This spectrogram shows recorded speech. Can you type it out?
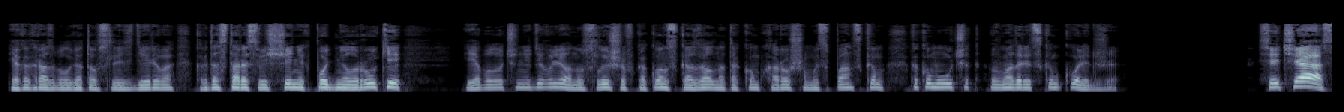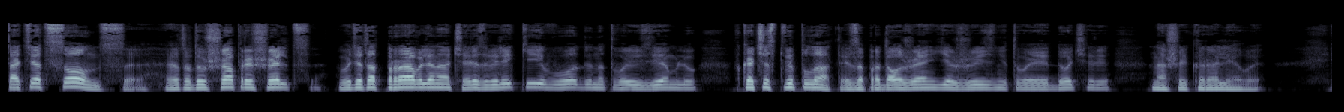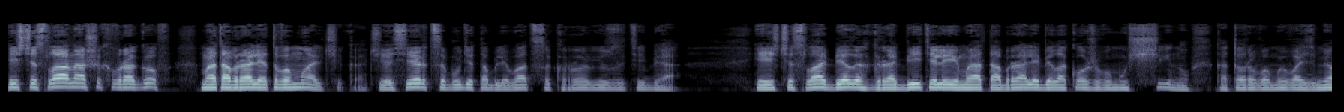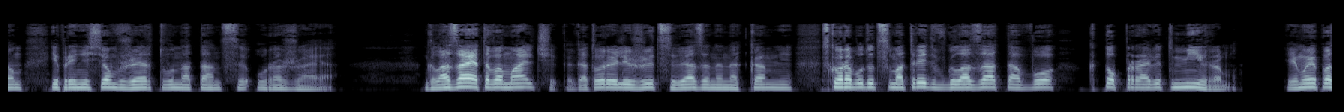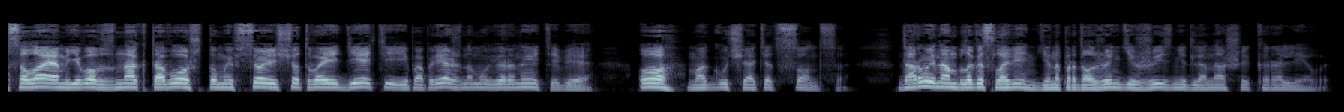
Я как раз был готов слезть с дерева, когда старый священник поднял руки — я был очень удивлен, услышав, как он сказал на таком хорошем испанском, какому учат в Мадридском колледже. «Сейчас, Отец Солнце, эта душа пришельца будет отправлена через великие воды на твою землю в качестве платы за продолжение жизни твоей дочери, нашей королевы. Из числа наших врагов мы отобрали этого мальчика, чье сердце будет обливаться кровью за тебя» и из числа белых грабителей мы отобрали белокожего мужчину, которого мы возьмем и принесем в жертву на танцы урожая. Глаза этого мальчика, который лежит связанный на камне, скоро будут смотреть в глаза того, кто правит миром. И мы посылаем его в знак того, что мы все еще твои дети и по-прежнему верны тебе. О, могучий Отец Солнца! Даруй нам благословенье на продолжение жизни для нашей королевы.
